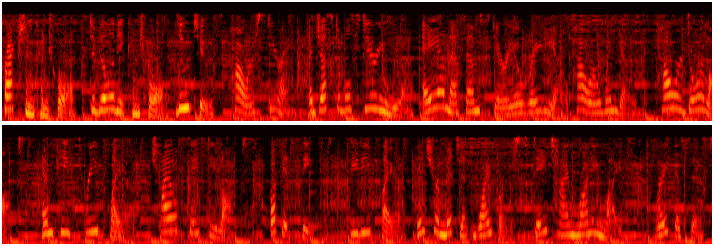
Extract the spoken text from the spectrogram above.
traction control, stability control, Bluetooth, power steering, adjustable steering wheel, AM FM stereo radio, power windows, power door locks, MP3 player, child safety locks, bucket seats, CD player, intermittent wipers, daytime running lights, brake assist,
